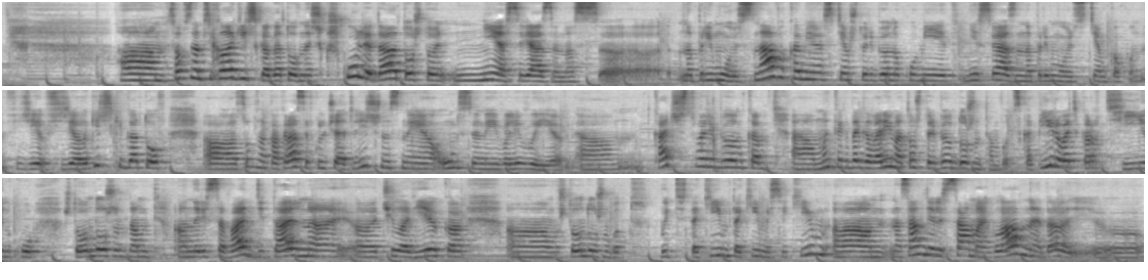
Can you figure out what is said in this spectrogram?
А, собственно, психологическая готовность к школе, да, то, что не связано с, э, напрямую с навыками, с тем, что ребенок умеет, не связано напрямую с тем, как он физи физиологически готов, а, собственно, как раз и включает личностные, умственные и волевые а, качества ребенка. Мы, когда говорим о том, что ребенок должен там вот скопировать картинку, что он должен там нарисовать детально э, человека, что он должен вот быть таким, таким и сяким, на самом деле самое главное, да, э,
